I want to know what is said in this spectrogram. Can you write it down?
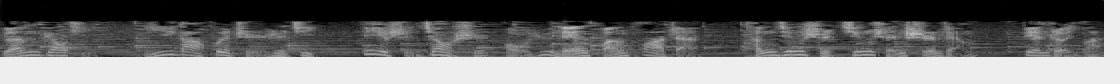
原标题：一大会址日记。历史教师偶遇连环画展，曾经是精神食粮。编者一万。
